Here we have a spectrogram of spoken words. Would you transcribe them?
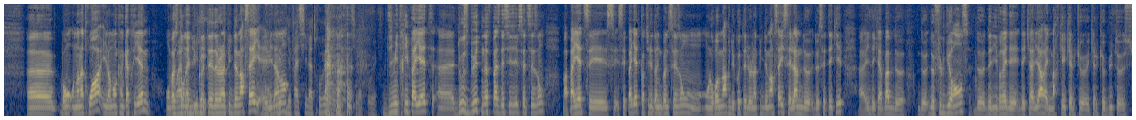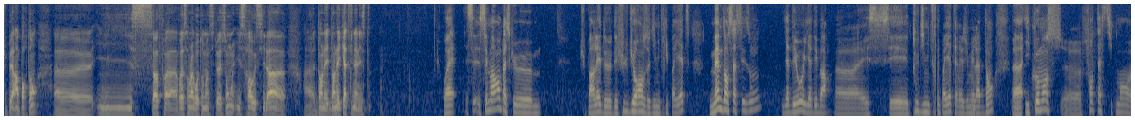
Euh, bon, on en a trois, il en manque un quatrième. On va se tourner bah, du côté de l'Olympique de Marseille, évidemment. Il est, facile à trouver. Dimitri Payet, 12 euh, buts, 9 passes décisives cette saison. Bah, Payet, c'est Payet quand il est dans une bonne saison, on, le remarque du côté de l'Olympique de Marseille, c'est l'âme de, cette équipe. Euh, il est capable de, fulgurance, de délivrer des, caviars et de marquer quelques, quelques buts euh, super importants. il s'offre un vraisemblable retournement de situation. Il sera aussi là dans, les, dans les quatre finalistes. Ouais, c'est marrant parce que hum, tu parlais de, des fulgurances de Dimitri Payet. Même dans sa saison, il y a des hauts et il y a des bas. Euh, et c'est tout Dimitri Payet est résumé mm. là-dedans. Euh, il commence euh, fantastiquement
